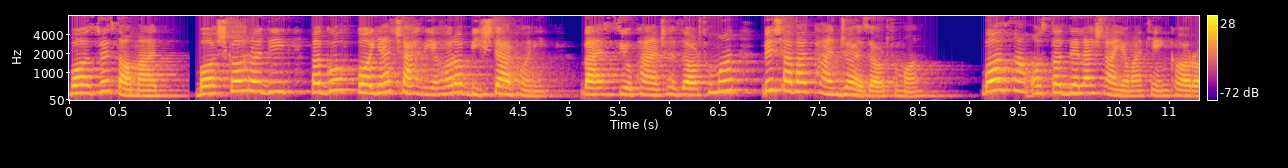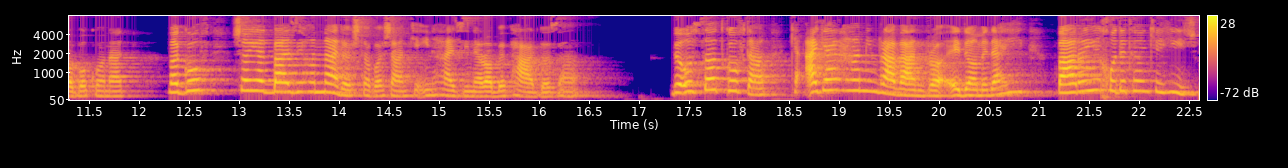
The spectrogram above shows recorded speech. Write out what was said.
بازرس آمد باشگاه را دید و گفت باید شهریه ها را بیشتر کنید و از سی و پنج هزار تومان بشود پنجاه هزار تومان. باز هم استاد دلش نیامد که این کار را بکند و گفت شاید بعضی ها نداشته باشند که این هزینه را بپردازند. به استاد گفتم که اگر همین روند را ادامه دهید برای خودتان که هیچ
